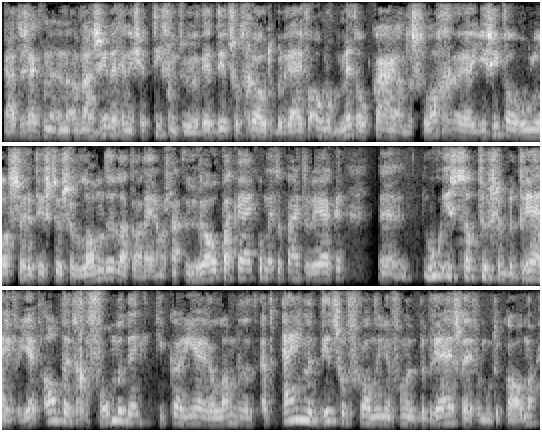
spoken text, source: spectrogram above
Ja, het is eigenlijk een, een, waanzinnig initiatief natuurlijk. Hè. Dit soort grote bedrijven ook nog met elkaar aan de slag. Uh, je ziet al hoe lastig het is tussen landen. Laten we alleen maar eens naar Europa kijken om met elkaar te werken. Uh, hoe is dat tussen bedrijven? Je hebt altijd gevonden, denk ik, je carrière lang, dat het uiteindelijk dit soort veranderingen van het bedrijfsleven moeten komen.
